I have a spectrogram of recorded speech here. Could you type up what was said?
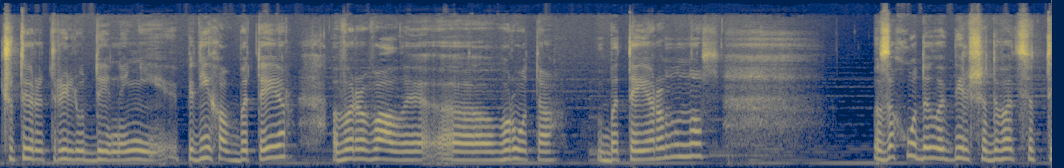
4-3 людини. Ні. Під'їхав БТР, виривали е, ворота БТРом у нас. Заходило більше 20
